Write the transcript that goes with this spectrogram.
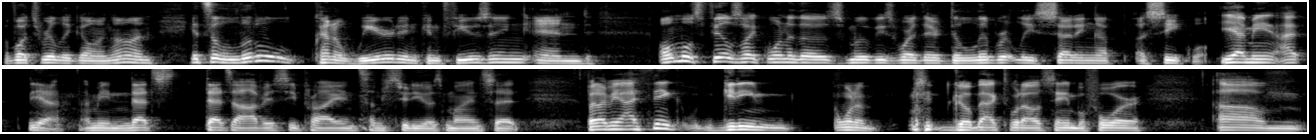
of what's really going on, it's a little kind of weird and confusing and almost feels like one of those movies where they're deliberately setting up a sequel. Yeah, I mean, I yeah, I mean that's that's obviously probably in some studios' mindset, but I mean, I think getting I want to go back to what I was saying before, um,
